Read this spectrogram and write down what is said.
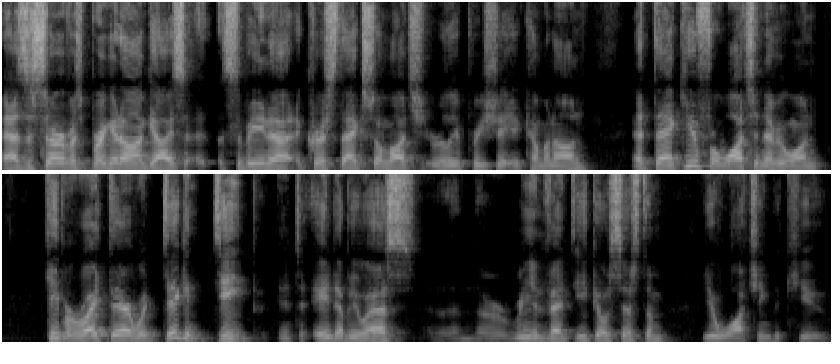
As a service, bring it on, guys. Sabina, Chris, thanks so much. Really appreciate you coming on. And thank you for watching, everyone. Keep it right there. We're digging deep into AWS and the reInvent ecosystem. You're watching theCUBE.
